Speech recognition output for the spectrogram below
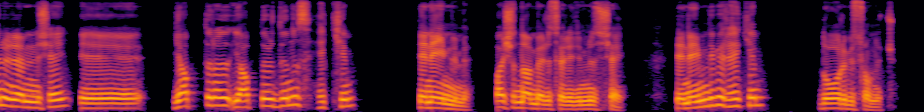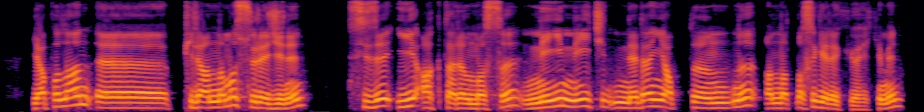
en önemli şey e, yaptıra, yaptırdığınız hekim deneyimli mi? Başından beri söylediğimiz şey. Deneyimli bir hekim doğru bir sonuç. Yapılan e, planlama sürecinin size iyi aktarılması, neyin ne için neden yaptığını anlatması gerekiyor hekimin.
